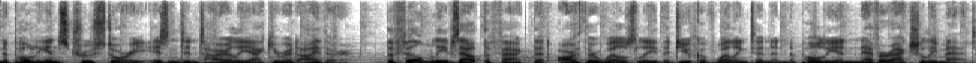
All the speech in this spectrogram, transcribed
Napoleon's true story isn't entirely accurate either. The film leaves out the fact that Arthur Wellesley, the Duke of Wellington, and Napoleon never actually met.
